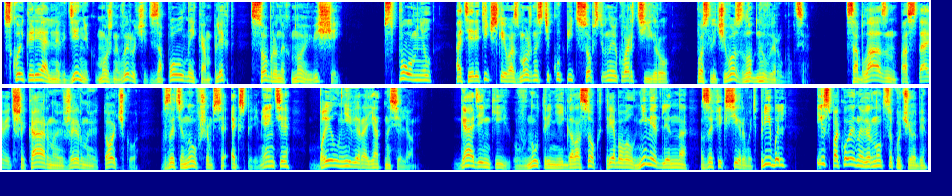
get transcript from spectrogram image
сколько реальных денег можно выручить за полный комплект собранных мною вещей. Вспомнил о теоретической возможности купить собственную квартиру, после чего злобно выругался. Соблазн поставить шикарную жирную точку в затянувшемся эксперименте был невероятно силен. Гаденький внутренний голосок требовал немедленно зафиксировать прибыль и спокойно вернуться к учебе.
